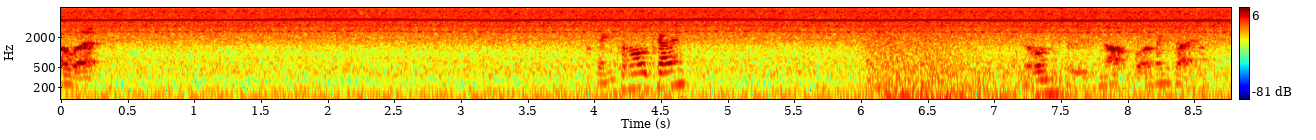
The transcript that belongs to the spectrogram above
oh, well. I think I'm okay. The hunter is not, I am.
